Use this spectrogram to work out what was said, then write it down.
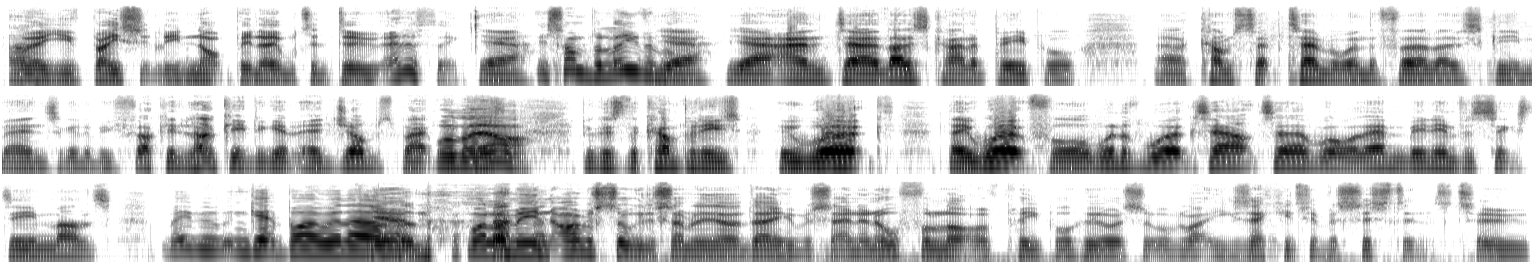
where you've basically not been able to do anything. Uh. Yeah. It's unbelievable. Yeah, yeah, and uh, those kind of people, uh, come September when the furlough scheme ends, are going to be fucking lucky to get their jobs back. Well, they are. because the companies who worked they worked for would have worked out. Uh, well, they haven't been in for sixteen months. Maybe we can get by without Yeah. them. well, I mean, I was talking to somebody the other day who was saying an awful lot of people who are sort of like executive assistants to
